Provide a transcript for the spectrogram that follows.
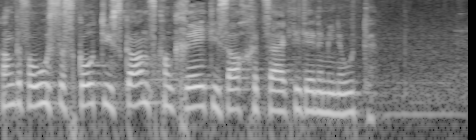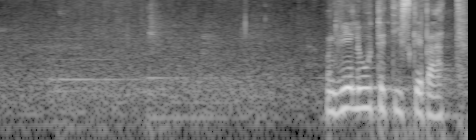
Ich davon aus, dass Gott uns ganz konkrete Sachen zeigt in diesen Minuten. Und wie lautet dein Gebet?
